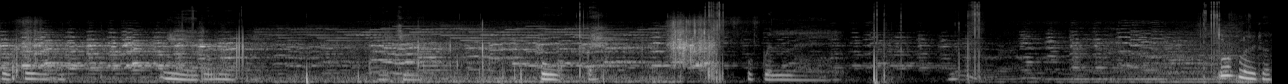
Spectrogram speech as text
こいいねどうもこっちボーペ ปเก็บอันนี้โกโก้คือไหนอะโกโก้นี่ตรงนี้โคจีปลูกไปปลูกไปแล้วต้นเลยเด้อ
